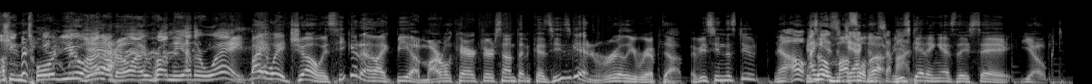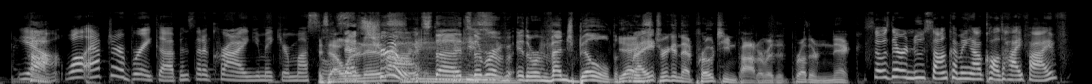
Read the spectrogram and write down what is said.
reaching toward you. I don't know. I run the other way. By the way, Joe, is he gonna like be a Marvel character or something? Because he's getting really ripped up. Have you seen this dude? No, oh, he's he all has muscled up. He's getting, as they say, yoked. Yeah. Well, after a breakup, instead of crying, you make your muscles. Is that what it That's is? true. It's the it's the, re- the revenge build, Yeah, right? he's drinking that protein powder with his brother Nick. So is there a new song coming out called High Five?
